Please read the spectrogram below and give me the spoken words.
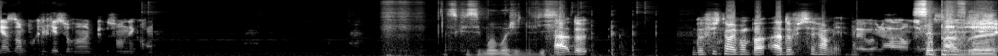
15 ans pour cliquer sur un, sur un écran. Excusez-moi, moi j'ai une vie. Ah, Do- Dofus ne répond pas. Ah, Dofus est fermé. Bah voilà, on a C'est pas vrai.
